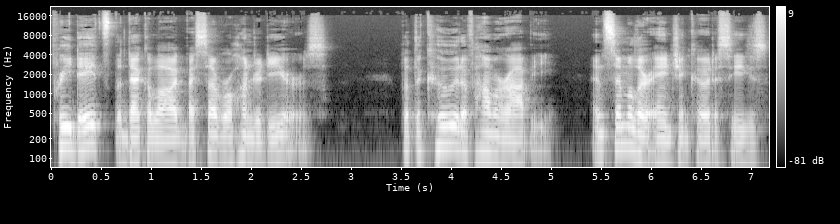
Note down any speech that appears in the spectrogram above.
predates the Decalogue by several hundred years. But the Code of Hammurabi and similar ancient codices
